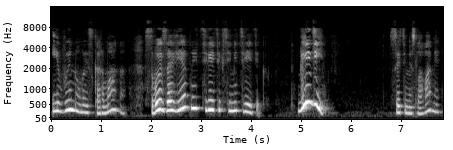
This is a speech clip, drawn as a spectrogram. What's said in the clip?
и вынула из кармана свой заветный цветик-семицветик. Гляди!» С этими словами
